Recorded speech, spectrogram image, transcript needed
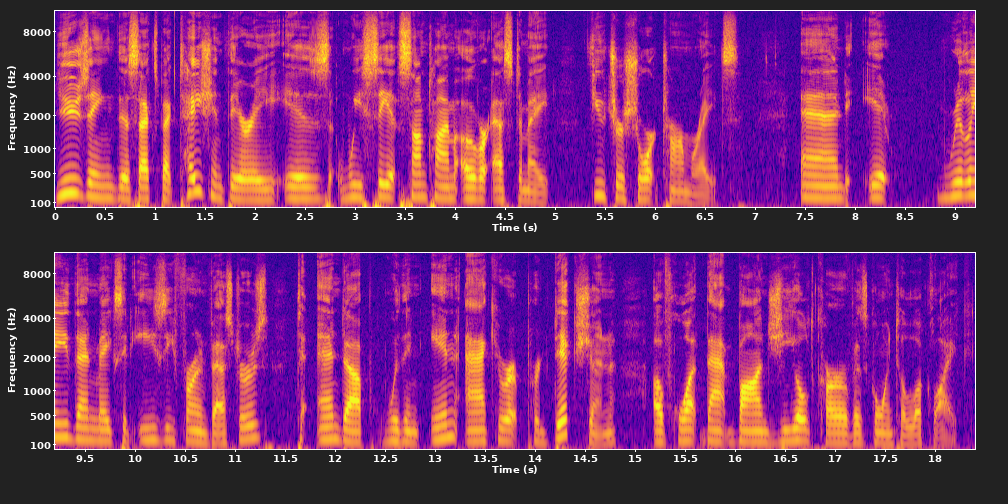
using this expectation theory is we see it sometime overestimate future short-term rates. And it really then makes it easy for investors to end up with an inaccurate prediction of what that bond yield curve is going to look like.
